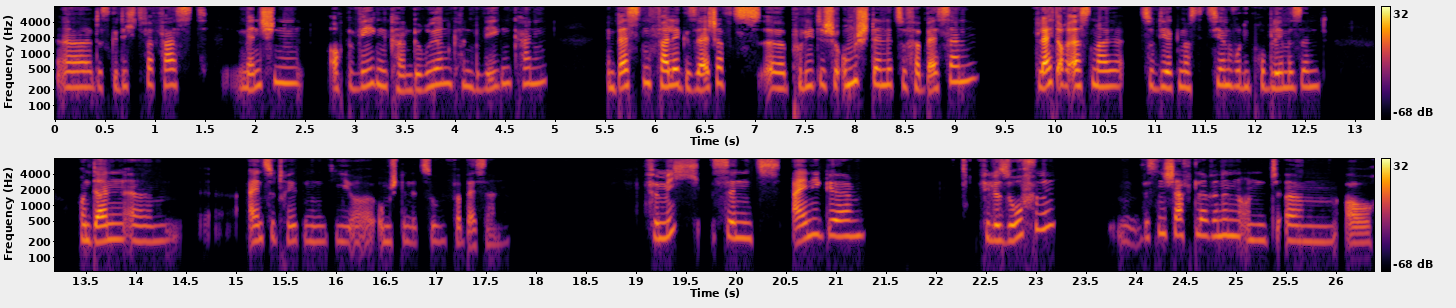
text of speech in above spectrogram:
äh, das Gedicht verfasst, Menschen auch bewegen kann, berühren kann, bewegen kann, im besten Falle gesellschaftspolitische Umstände zu verbessern, vielleicht auch erstmal zu diagnostizieren, wo die Probleme sind und dann ähm, einzutreten, die äh, Umstände zu verbessern. Für mich sind einige Philosophen, Wissenschaftlerinnen und ähm, auch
